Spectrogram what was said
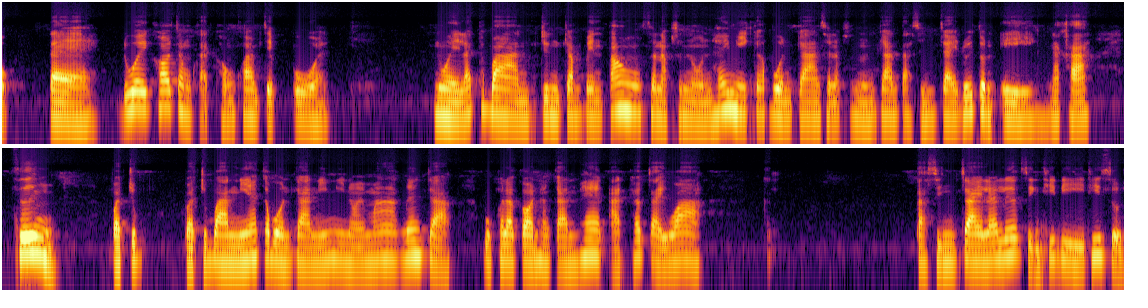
ค แต่ด้วยข้อจำกัดของความเจ็บป่วยหน่วยรัฐบาลจึงจำเป็นต้องสนับสนุนให้มีกระบวนการสนับสนุนการตัดสินใจด้วยตนเองนะคะ ซึ่งปัจจุปัจจุบันนี้กระบวนการนี้มีน้อยมาก เนื่องจาก บุคลากรทางการแพทย์อาจเข้าใจว่า ตัดสินใจและเลือกสิ่งที่ดีที่สุด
